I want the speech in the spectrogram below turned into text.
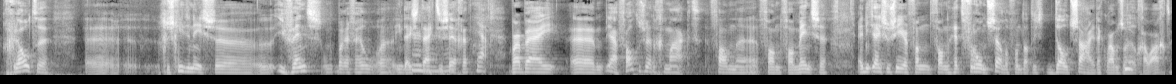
grote geschiedenis eh, events, om het maar even heel eh, in deze tijd te zeggen. Ja. Waarbij ehm, ja, foto's werden gemaakt van, eh, van, van mensen. En niet eens zozeer van, van het front zelf, want dat is doodsaai. Daar kwamen ze al heel gauw achter.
